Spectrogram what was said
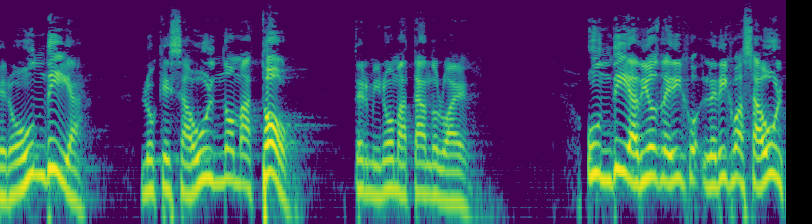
Pero un día lo que Saúl no mató terminó matándolo a él. Un día Dios le dijo, le dijo a Saúl,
